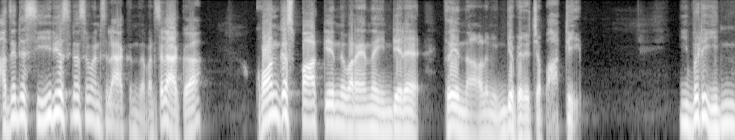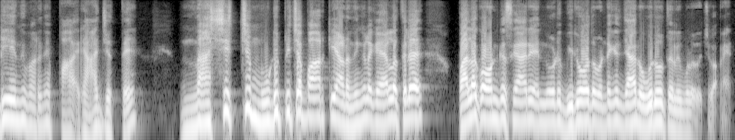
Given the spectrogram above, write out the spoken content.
അതിന്റെ സീരിയസ്നെസ് മനസ്സിലാക്കുന്നത്. മനസ്സിലാക്കുക കോൺഗ്രസ് പാർട്ടി എന്ന് പറയുന്ന ഇന്ത്യയിലെ ഇത്രയും നാളും ഇന്ത്യ ഭരിച്ച പാർട്ടി ഇവിടെ ഇന്ത്യ എന്ന് പറഞ്ഞ രാജ്യത്തെ നശിച്ച് മുടിപ്പിച്ച പാർട്ടിയാണ്. നിങ്ങൾ കേരളത്തിലെ പല കോൺഗ്രസ്സുകാരും എന്നോട് വിരോധമുണ്ടെങ്കിൽ ഞാൻ ഓരോ തെളിവുകൾ വെച്ച് പറയാം.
